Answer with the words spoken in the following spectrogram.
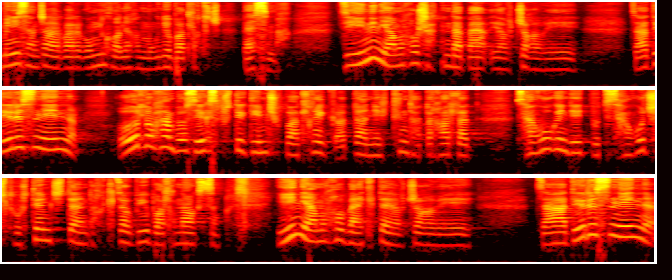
Миний байгаагаар баг өмнөх оных нь мөнгөний бодлоготч байсан баг. За энэ нь ямар хуу шатанда явж байгаа вэ? За дээрэс нь энэ уулуурхаан бус экспортыг дэмжих бодлогыг одоо нэгтгэн тодорхойлоод санхүүгийн дэд бүт санхүүжилт хүртээмжтэй тогтолцоог бий болгоно гэсэн энэ ямар хуу байдалтай явж байгаа вэ? За дээрэс нь энэ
